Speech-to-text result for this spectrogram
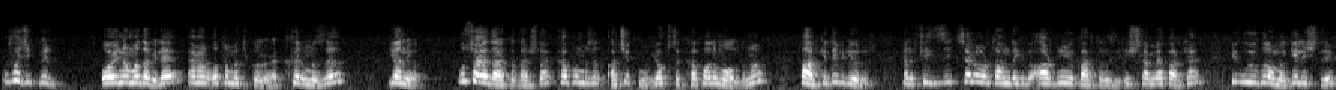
Ufacık bir oynamada bile hemen otomatik olarak kırmızı yanıyor. Bu sayede arkadaşlar kapımızın açık mı yoksa kapalı mı olduğunu fark edebiliyoruz. Yani fiziksel ortamdaki bir Arduino kartınızı işlem yaparken bir uygulama geliştirip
